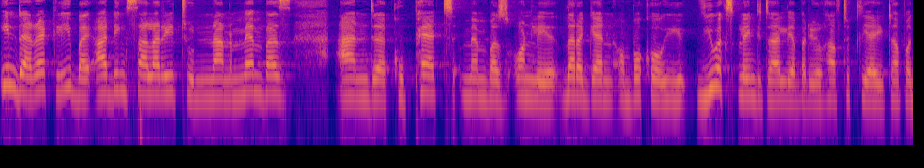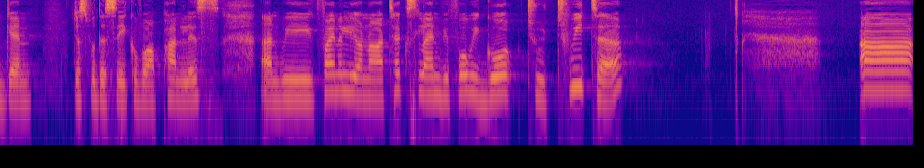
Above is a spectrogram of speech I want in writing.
indirectly by adding salary to non-members and uh, members only. That again, Omboko, you, you explained it earlier, but you'll have to clear it up again just for the sake of our panelists. And we finally, on our text line, before we go to Twitter, uh,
